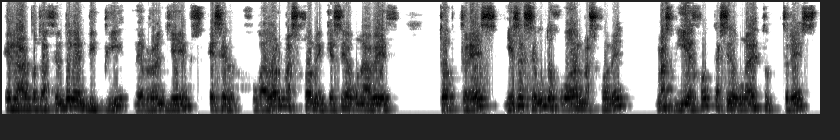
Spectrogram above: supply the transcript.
en la votación del MVP, LeBron James es el jugador más joven que ha sido alguna vez top 3 y es el segundo jugador más joven, más viejo, que ha sido alguna vez top 3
